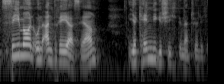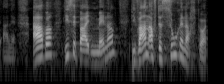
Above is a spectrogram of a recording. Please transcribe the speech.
Simon und Andreas, ja. Ihr kennt die Geschichte natürlich alle. Aber diese beiden Männer, die waren auf der Suche nach Gott.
